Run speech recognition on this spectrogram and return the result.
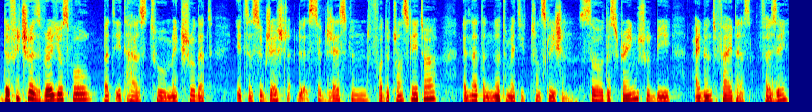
the feature is very useful, but it has to make sure that it's a suggestion, suggestion for the translator and not an automatic translation. So the string should be identified as fuzzy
